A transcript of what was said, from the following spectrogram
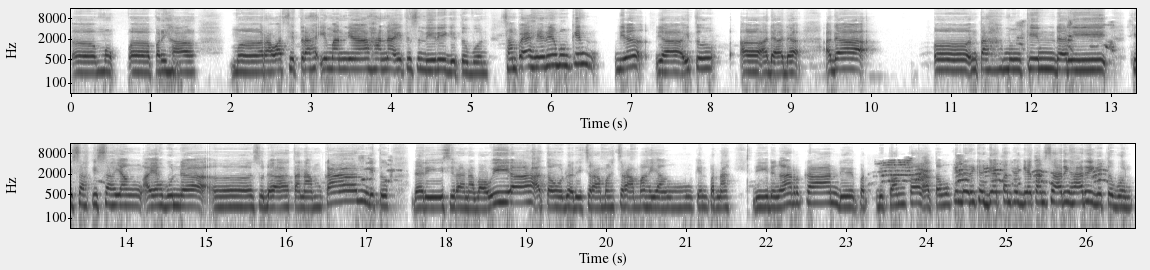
uh, uh, perihal merawat fitrah imannya Hana itu sendiri gitu bun. Sampai akhirnya mungkin dia ya itu uh, ada ada ada uh, entah mungkin dari kisah-kisah yang ayah bunda uh, sudah tanamkan gitu. Dari sirah nabawiyah atau dari ceramah-ceramah yang mungkin pernah didengarkan, ditonton atau mungkin dari kegiatan-kegiatan sehari-hari gitu bun.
